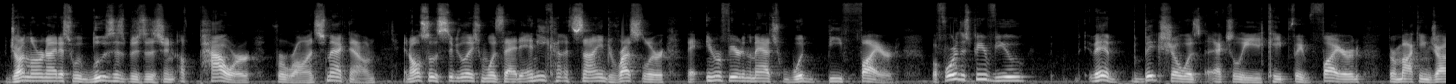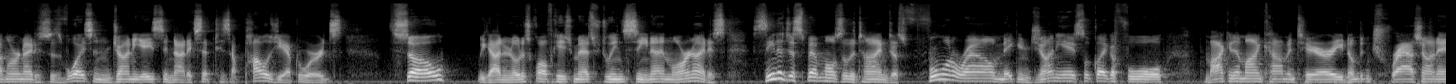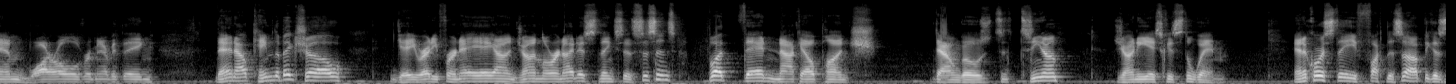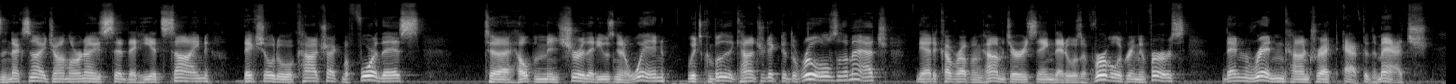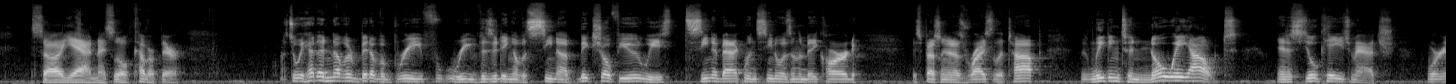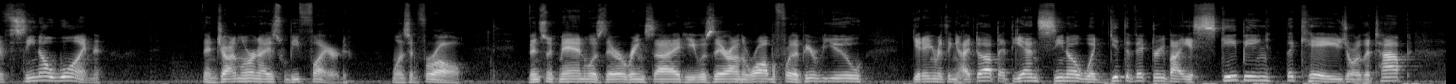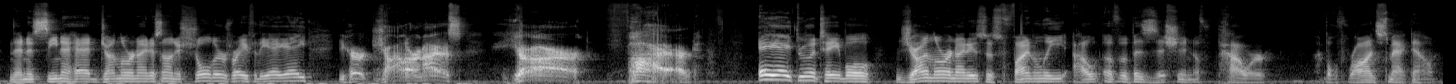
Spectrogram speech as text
John Laurinaitis would lose his position of power for Raw and SmackDown. And also, the stipulation was that any signed wrestler that interfered in the match would be fired. Before this pay per view, the Big Show was actually kayfabe fired for mocking John Laurinaitis' voice, and Johnny Ace did not accept his apology afterwards. So, we got a no disqualification match between Cena and Laurinaitis. Cena just spent most of the time just fooling around, making Johnny Ace look like a fool, mocking him on commentary, dumping trash on him, water all over him and everything. Then out came the Big Show. Get ready for an AA on John Laurinaitis thanks to the assistants, but then knockout punch. Down goes Cena. Johnny Ace gets the win. And of course, they fucked this up because the next night, John Laurinaitis said that he had signed Big Show to a contract before this to help him ensure that he was going to win, which completely contradicted the rules of the match. They had to cover up on commentary saying that it was a verbal agreement first, then written contract after the match. So, yeah, nice little cover up there. So we had another bit of a brief revisiting of the Cena Big Show feud. We seen it back when Cena was in the big card, especially on his rise to the top leading to No Way Out in a steel cage match, where if Cena won, then John Laurinaitis would be fired once and for all. Vince McMahon was there ringside. He was there on the Raw before the pay per view, getting everything hyped up. At the end, Cena would get the victory by escaping the cage or the top. And then, as Cena had John Laurinaitis on his shoulders, ready for the AA, he heard John Laurinaitis, "You're fired." AA through the table, John Laurinaitis is finally out of a position of power on both Raw and SmackDown.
